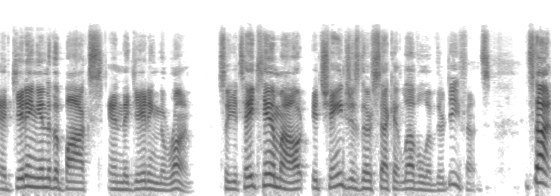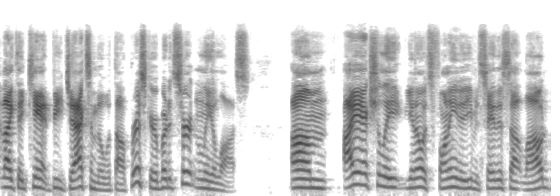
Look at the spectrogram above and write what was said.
at getting into the box and negating the run. So you take him out, it changes their second level of their defense. It's not like they can't beat Jacksonville without Brisker, but it's certainly a loss. Um, I actually, you know, it's funny to even say this out loud.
